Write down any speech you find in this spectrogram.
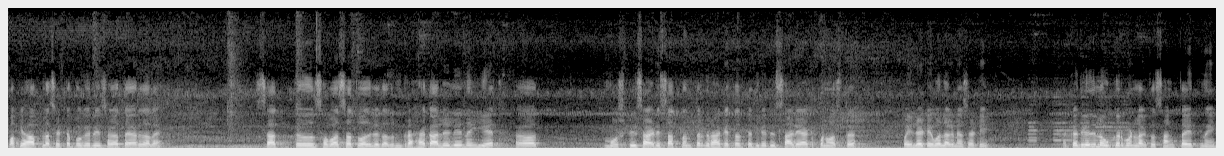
बाकी हा आपला सेटअप वगैरे सगळा तयार झाला आहे सात सव्वा सात वाजलेत अजून. ग्राहक आलेले नाही आहेत मोस्टली साडेसात नंतर ग्राहक येतात. कधी कधी साडेआठ पण वाजतं. पहिलं टेबल लागण्यासाठी. कधी कधी लवकर पण लागतं. सांगता येत नाही.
